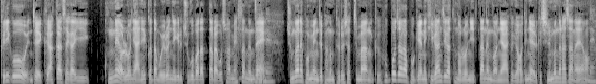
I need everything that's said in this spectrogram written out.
그리고 이제 그 아까 제가 이 국내 언론이 아닐 거다 뭐 이런 얘기를 주고받았다라고 처음에 했었는데 네네. 중간에 보면 이제 방금 들으셨지만 그 후보자가 보기에는 기간지 같은 언론이 있다는 거냐 그게 어디냐 이렇게 질문을 하잖아요. 네.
